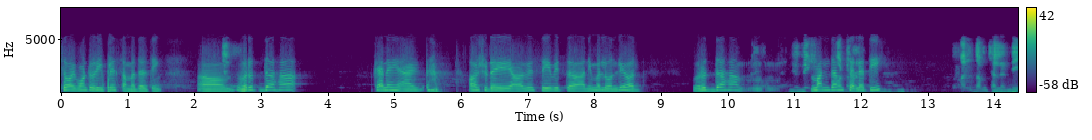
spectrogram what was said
So I want to replace some other thing वृद्धः can I or should I always save with animal only or वृद्धः मन्दं चलति। मन्दं चलति।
